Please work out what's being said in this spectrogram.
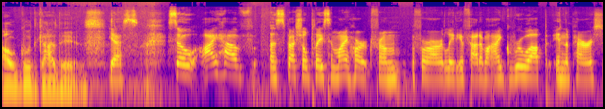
how good God is. Yes. So I have a special place in my heart from for Our Lady of Fatima. I grew up in the parish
